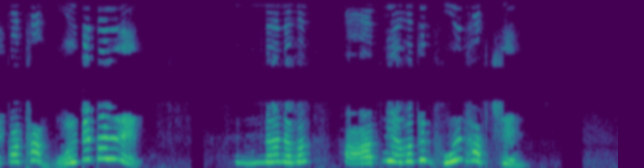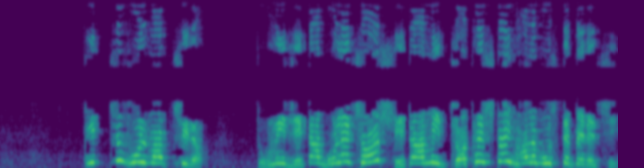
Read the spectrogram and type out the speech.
একথা বলতে পারলে না না মা আপনি আমাকে ভুল ভাবছেন কিচ্ছু না তুমি যেটা বলেছ সেটা আমি যথেষ্টই ভালো বুঝতে পেরেছি।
